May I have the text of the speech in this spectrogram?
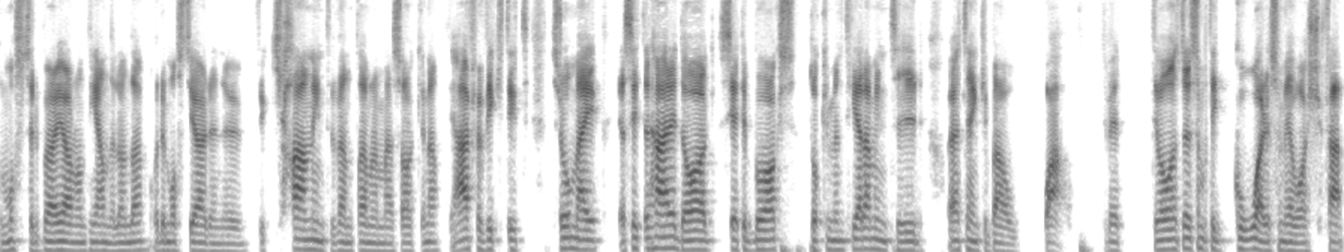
då måste du börja göra någonting annorlunda och du måste göra det nu. Du kan inte vänta med de här sakerna. Det är för viktigt. Tro mig, jag sitter här idag, ser tillbaks, dokumenterar min tid och jag tänker bara wow. Du vet, det var som att det som jag var 25.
